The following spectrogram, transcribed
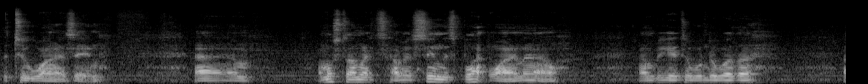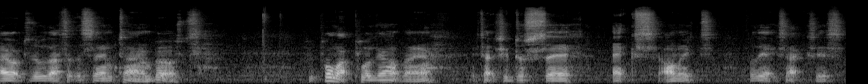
the two wires in. Um, I must admit, having seen this black wire now, I'm beginning to wonder whether I ought to do that at the same time, but if you pull that plug out there, it actually does say X on it for the X-axis,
